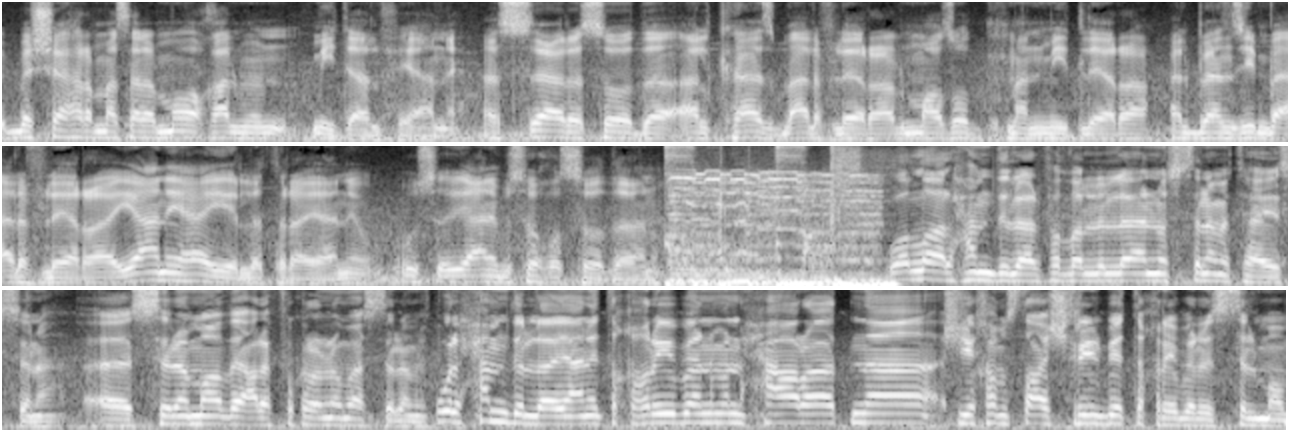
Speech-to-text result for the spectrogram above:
بالشهر مثلا مو أقل من مئة ألف يعني. السعر السوداء الكاز ب 1000 ليرة المازوت 800 ليرة البنزين ب 1000 ليرة. يعني هاي اللترة يعني يعني بسوق السوداء والله الحمد لله الفضل لله أنه استلمت هاي السنة، السنة الماضية على فكرة أنه ما استلمت، والحمد لله يعني تقريبا من حاراتنا شي 15 20 بيت تقريبا استلموا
